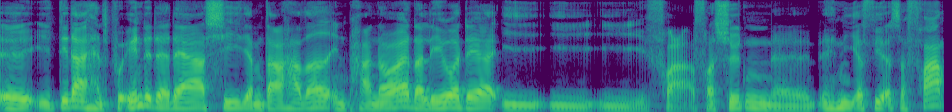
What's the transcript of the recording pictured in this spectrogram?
øh, det der er hans pointe der, det er at sige, at der har været en paranoia, der lever der i, i, i, fra, fra 1789 øh, og frem,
